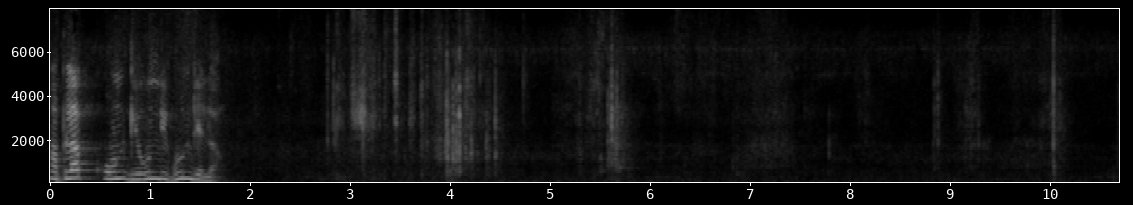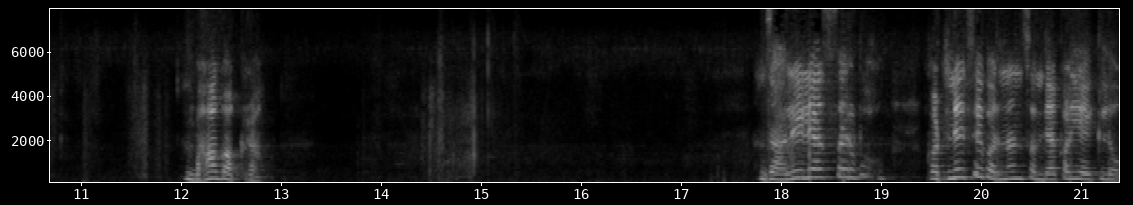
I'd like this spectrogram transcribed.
आपला कोण घेऊन निघून गेला. भाग अकरा. झालेल्या सर्व घटनेचे वर्णन संध्याकाळी ऐकलं.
